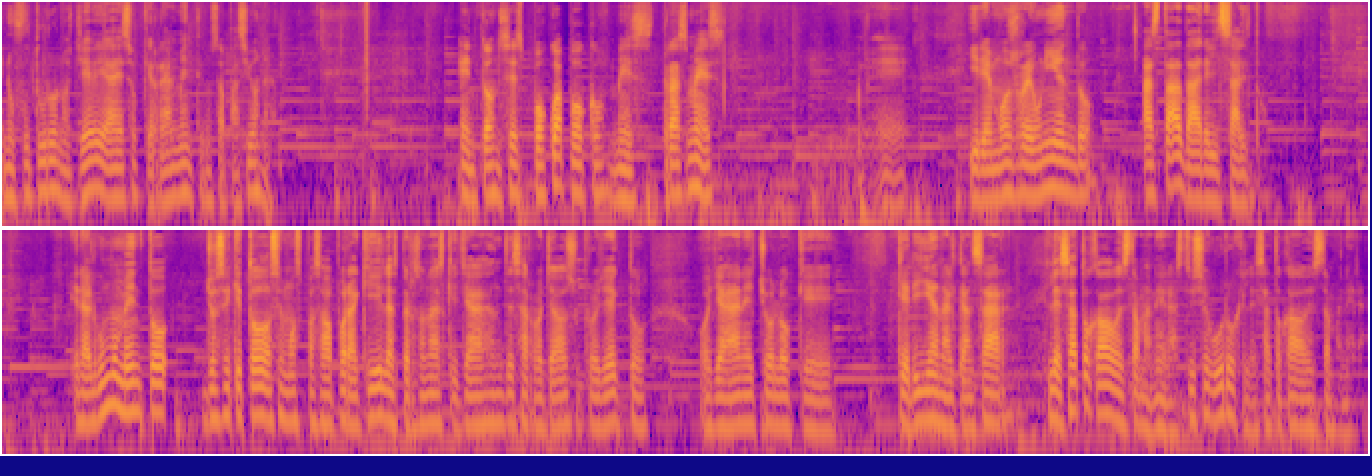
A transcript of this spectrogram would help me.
en un futuro nos lleve a eso que realmente nos apasiona. Entonces, poco a poco, mes tras mes, eh, iremos reuniendo hasta dar el salto en algún momento yo sé que todos hemos pasado por aquí, las personas que ya han desarrollado su proyecto o ya han hecho lo que querían alcanzar, les ha tocado de esta manera, estoy seguro que les ha tocado de esta manera.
